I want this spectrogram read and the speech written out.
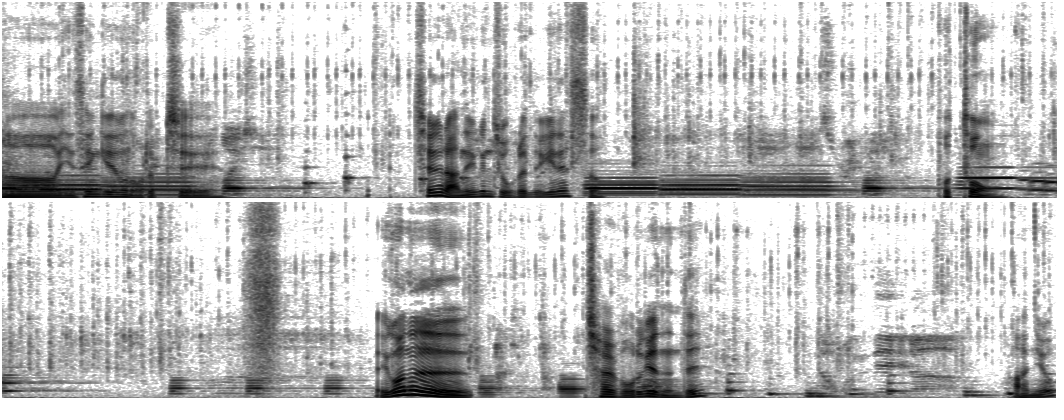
아 인생 계획은 어렵지. 책을 안 읽은 지 오래되긴 했어. 보통 이거는 잘 모르겠는데? 아니요?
